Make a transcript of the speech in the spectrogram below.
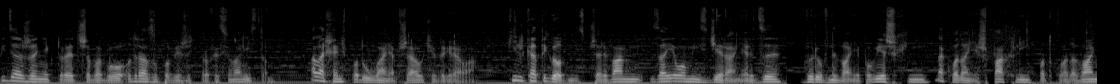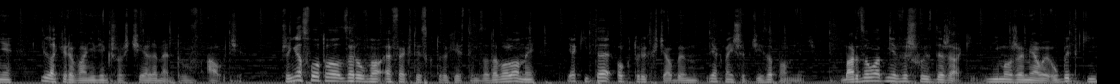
widzę, że niektóre trzeba było od razu powierzyć profesjonalistom, ale chęć podłubania przy aucie wygrała. Kilka tygodni z przerwami zajęło mi zdzieranie rdzy, wyrównywanie powierzchni, nakładanie szpachli, podkładowanie i lakierowanie większości elementów w aucie. Przyniosło to zarówno efekty, z których jestem zadowolony, jak i te, o których chciałbym jak najszybciej zapomnieć. Bardzo ładnie wyszły zderzaki, mimo że miały ubytki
